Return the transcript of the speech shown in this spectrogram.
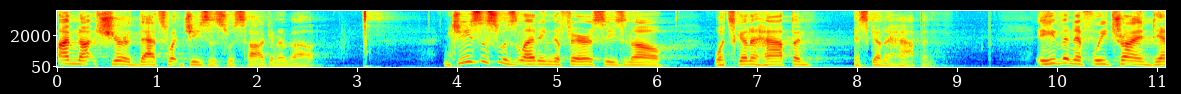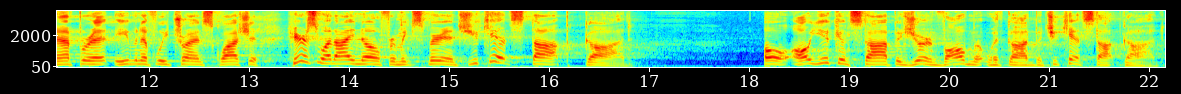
I'm not sure that's what Jesus was talking about. Jesus was letting the Pharisees know what's going to happen is going to happen even if we try and damper it, even if we try and squash it. Here's what I know from experience you can't stop God. Oh, all you can stop is your involvement with God, but you can't stop God.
